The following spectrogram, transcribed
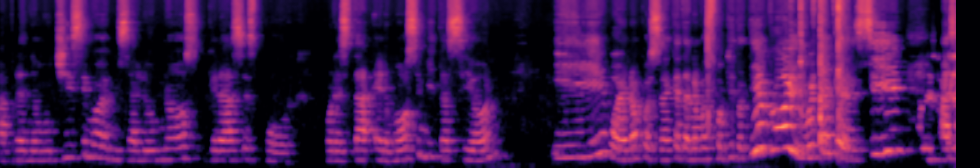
Aprendo muchísimo de mis alumnos. Gracias por, por esta hermosa invitación. Y bueno, pues sé que tenemos poquito tiempo y mucho que decir. Pues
